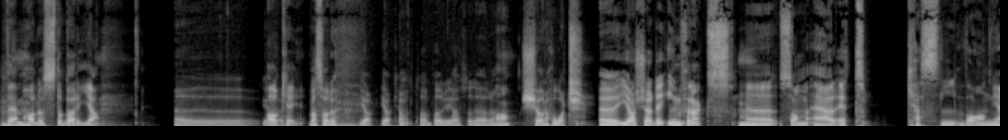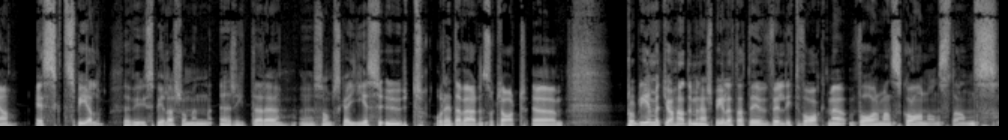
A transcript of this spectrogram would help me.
vem har lust att börja? Eh, Okej, vad sa du? jag, jag kan ta och börja sådär. Ja, kör hårt. Eh, jag körde Infrax, Mm. eh, som är ett Castlevania-eskt spel. Där vi spelar som en riddare eh, som ska ge sig ut och rädda världen såklart. Problemet jag hade med det här spelet är att det är väldigt vagt med var man ska någonstans.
